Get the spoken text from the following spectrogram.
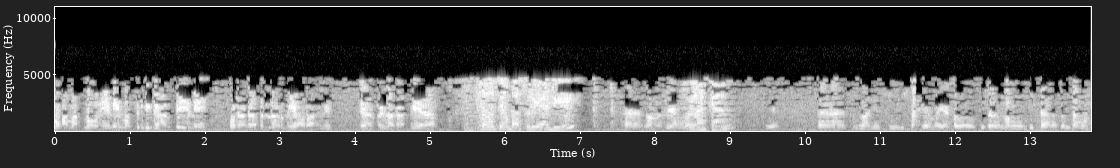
Muhammad Nuh ini mesti diganti nih. Udah nggak bener nih orang nih. Ya terima kasih ya. Selamat siang Pak Suryadi. Eh, selamat siang Mbak. Silakan. Ya. Eh, sebenarnya susah ya Mbak ya kalau kita memang bicara tentang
